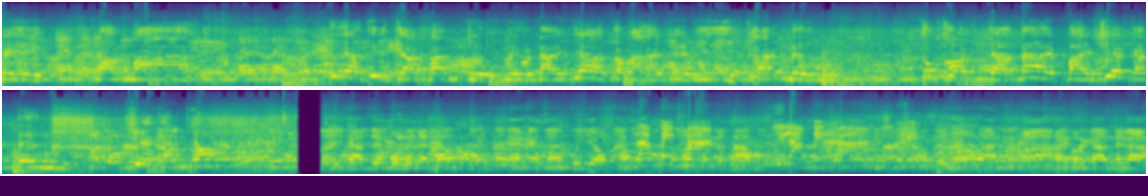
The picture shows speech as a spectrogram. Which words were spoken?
ปีนำมาเพื่อที่จะบรรจุอยู่ในยอดพระมหาเจดีย์อีกครั้งหนึ่ง ทุกคนจะได้ไปช่วยกันดึงช่วยกันยกการเดียวหมดแล้วนะครับแค่ไหนของคุยยมอะรับไหมคะนะครับนี่รับไหมคะมาให้คนกันหนึ่งอะ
